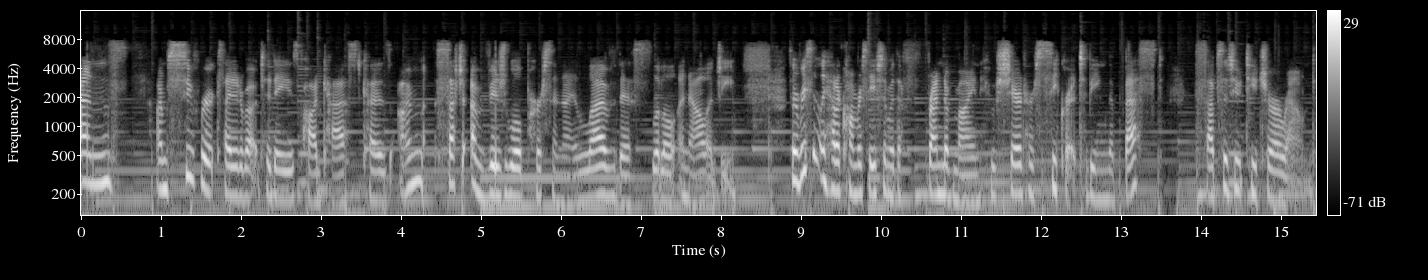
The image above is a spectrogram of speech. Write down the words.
Friends, I'm super excited about today's podcast because I'm such a visual person. I love this little analogy. So, I recently had a conversation with a friend of mine who shared her secret to being the best substitute teacher around.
